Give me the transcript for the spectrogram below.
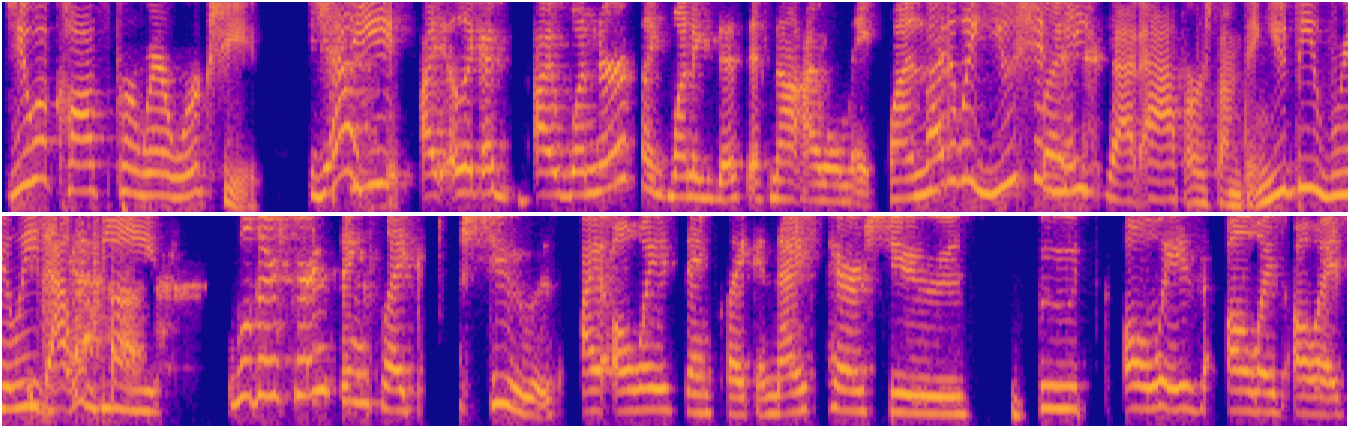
do a cost per wear worksheet. Yeah. See, I like I I wonder if like one exists. If not, I will make one. by the way, you should But- make that app or something. You'd be really, that would be, Well, there's certain things like shoes. I always think like a nice pair of shoes, boots, always, always, always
